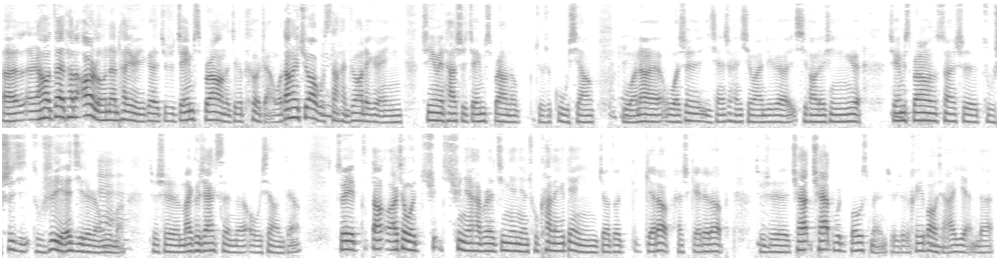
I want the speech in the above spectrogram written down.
呃，然后在它的二楼呢，它有一个就是 James Brown 的这个特展。我当时去奥古斯塔很重要的一个原因，是因为它是 James Brown 的。就是故乡，我呢，我是以前是很喜欢这个西方流行音乐，James Brown 算是祖师级、祖师爷级的人物嘛，就是 Michael Jackson 的偶像这样。所以当而且我去去年还不是今年年初看了一个电影叫做 Get Up 还是 Get It Up，就是 Chad Chadwick Boseman 就是这个黑豹侠演的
